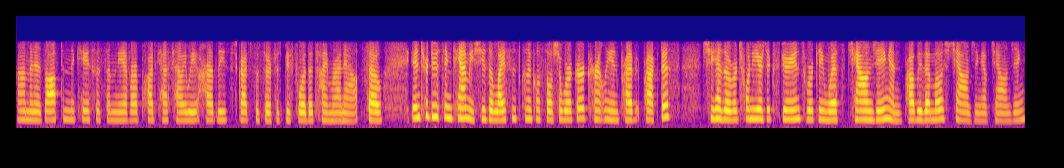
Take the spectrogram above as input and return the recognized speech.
Um, and as often the case with so many of our podcasts, Howie, we hardly scratch the surface before the time ran out. So, introducing Tammy, she's a licensed clinical social worker currently in private practice. She has over 20 years' experience working with challenging and probably the most challenging of challenging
